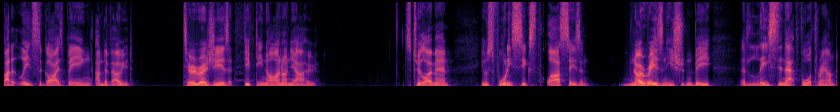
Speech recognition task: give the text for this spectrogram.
but it leads to guys being undervalued. Terry Rozier is at 59 on Yahoo. It's too low, man. He was 46th last season. No reason he shouldn't be at least in that fourth round,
